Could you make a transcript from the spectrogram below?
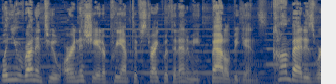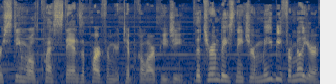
When you run into or initiate a preemptive strike with an enemy, battle begins. Combat is where SteamWorld Quest stands apart from your typical RPG. The turn based nature may be familiar,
